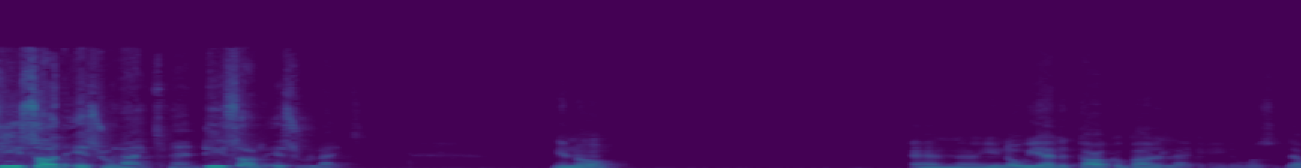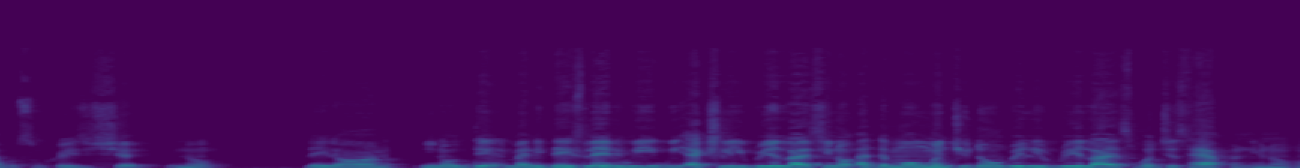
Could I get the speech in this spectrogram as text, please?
These are the Israelites, man. These are the Israelites. You know? And uh, you know, we had to talk about it like, hey, that was that was some crazy shit, you know. Later on, you know, many days later, we we actually realized, you know, at the moment you don't really realize what just happened, you know.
